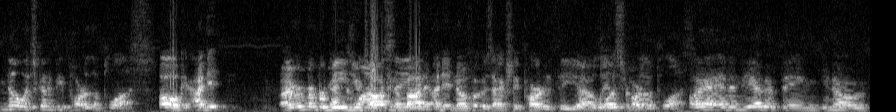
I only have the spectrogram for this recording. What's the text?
No, it's going to be part of the plus. Oh, okay. I did. I remember That me and you cloud talking about it. I didn't know if it was actually part of the I uh, believe plus it's or part not. of the plus. Oh yeah, and then the other thing, you know,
